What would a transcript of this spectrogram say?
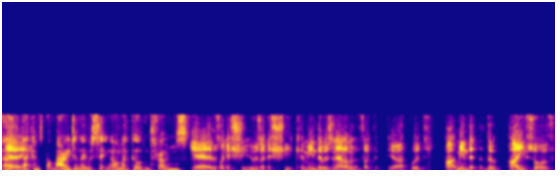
uh, Yeah, the yeah. Beckhams got married and they were sitting on like golden thrones? Yeah, there was like a chic, it was like a chic. I mean, there was an element of like yeah, upward. I mean, the, the I've sort of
